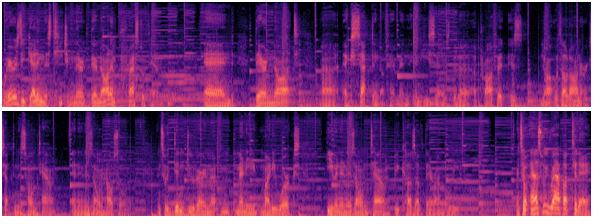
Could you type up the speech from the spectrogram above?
Where is he getting this teaching? And they're, they're not impressed with him, and they're not uh, accepting of him. And, and he says that a, a prophet is not without honor except in his hometown and in his own household. And so he didn't do very many mighty works even in his hometown, because of their unbelief. And so, as we wrap up today,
